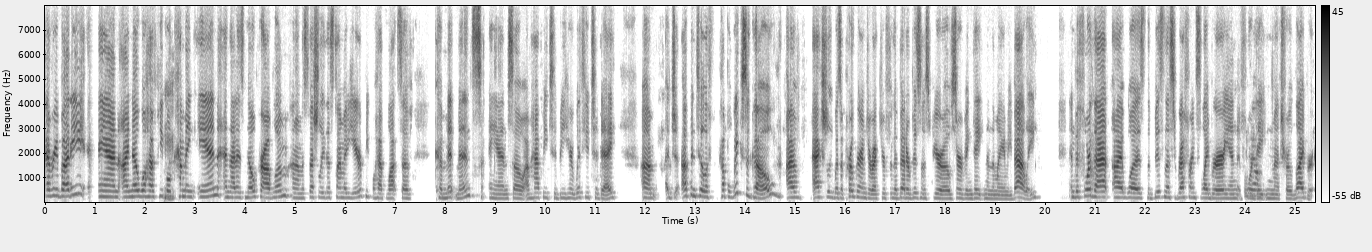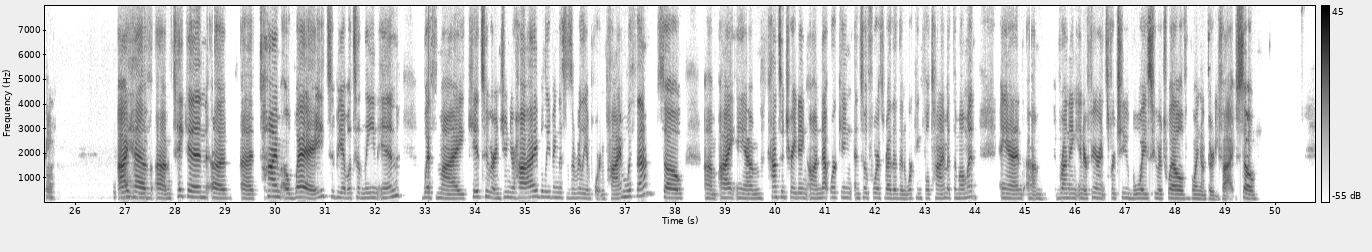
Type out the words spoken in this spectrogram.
everybody. And I know we'll have people coming in, and that is no problem, um, especially this time of year. People have lots of commitments. And so I'm happy to be here with you today. Um, up until a couple weeks ago, I actually was a program director for the Better Business Bureau serving Dayton and the Miami Valley. And before that, I was the business reference librarian for Dayton Metro Library. I have um, taken a, a, time away to be able to lean in with my kids who are in junior high, believing this is a really important time with them. So um, I am concentrating on networking and so forth rather than working full time at the moment and um, running interference for two boys who are 12 going on 35. So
